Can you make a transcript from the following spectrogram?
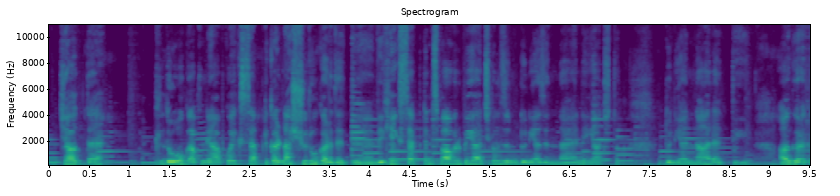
क्या होता है? लोग अपने आप को एक्सेप्ट करना शुरू कर देते हैं। देखिए एक्सेप्टेंस पावर पे आजकल दुनिया ज़िंदा है, नहीं आज तक दुनिया ना रहती। अगर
